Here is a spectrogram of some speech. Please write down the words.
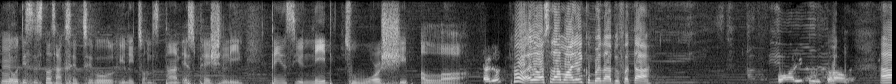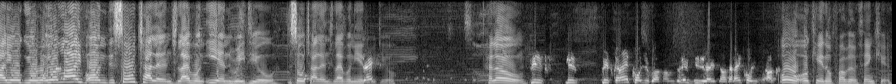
hmm. No, this is not acceptable. You need to understand, especially things you need to worship Allah. Hello? oh hello assalamu alaikum brother abdul fatah Wa alaikum salam. Ah, you're, you're, you're live on the Soul Challenge, live on EN Radio. The Soul Challenge, live on EN Right. Radio. Hello. Please, please, please, can I call you back? I'm very busy right now. Can I call you back? Oh, okay, no problem. Thank you.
